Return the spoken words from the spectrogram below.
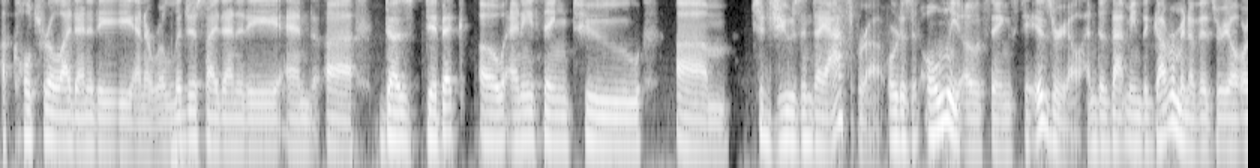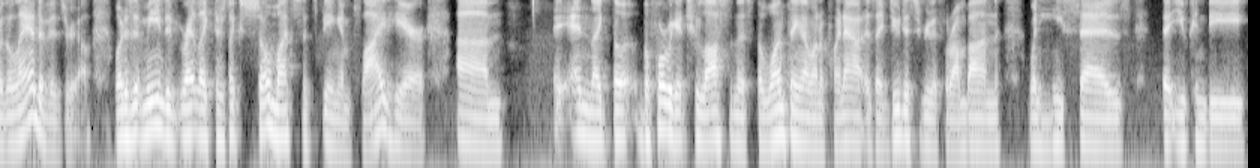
a cultural identity and a religious identity. And uh, does Dybbuk owe anything to um, to Jews in diaspora, or does it only owe things to Israel? And does that mean the government of Israel or the land of Israel? What does it mean to right? Like, there's like so much that's being implied here. Um, and like the before we get too lost in this, the one thing I want to point out is I do disagree with Ramban when he says that you can be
